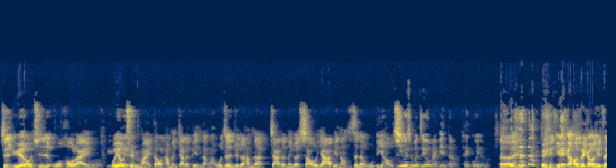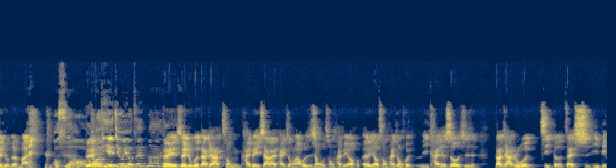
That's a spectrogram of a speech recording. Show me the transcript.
其实雨月楼，其实我后来我有去买到他们家的便当啊，我真的觉得他们的家的那个烧鸭便当是真的无敌好吃。你为什么只有买便当？太贵了吗？呃，因为刚好在高铁站有得买。哦，是哦，对高铁就有在卖。对，所以如果大家从台北下来台中啦，或者是像我从台北要回呃要从台中回离开的时候，其实大家如果记得在十一点，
